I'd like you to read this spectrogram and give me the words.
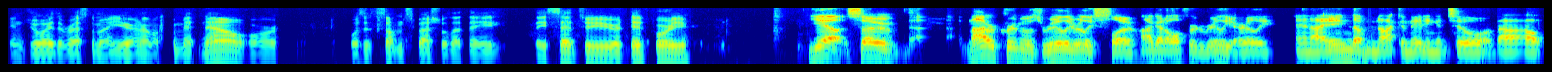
enjoy the rest of my year and I'm gonna commit now, or Was it something special that they they said to you or did for you? Yeah, so my recruitment was really really slow. I got offered really early, and I ended up not committing until about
